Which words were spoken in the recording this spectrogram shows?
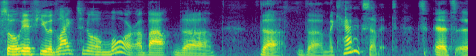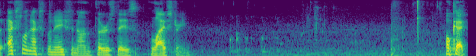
So if you would like to know more about the, the, the mechanics of it, it's, it's an excellent explanation on Thursday's live stream. Okay,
